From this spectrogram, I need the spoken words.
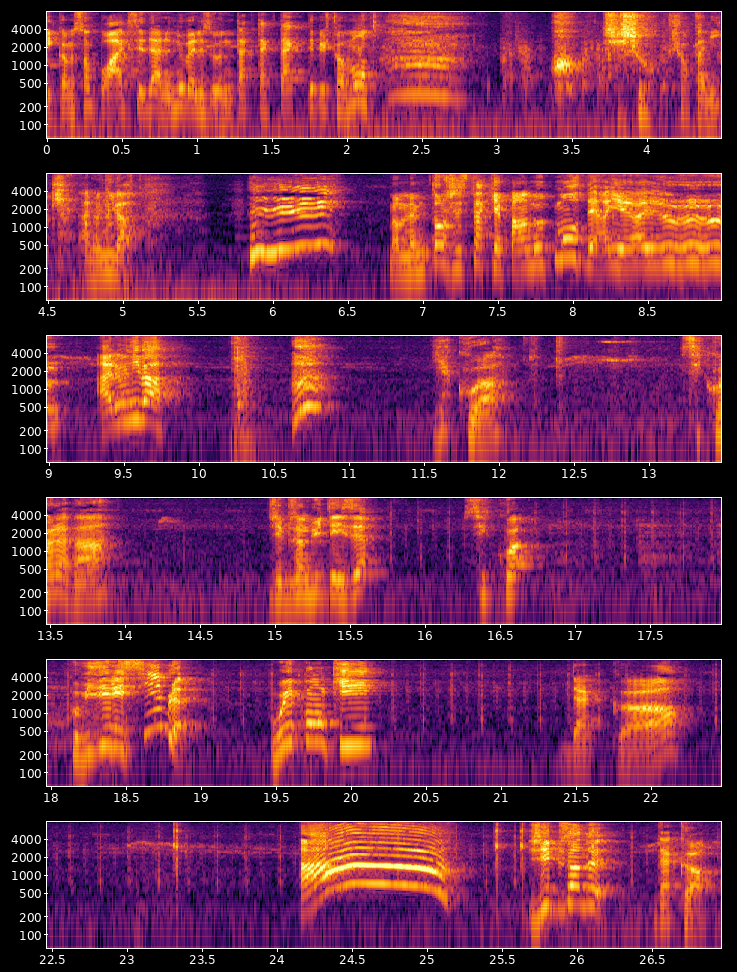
et comme ça on pourra accéder à la nouvelle zone. Tac, tac, tac, dépêche-toi, monte. J'ai chaud, je suis en panique. Allez, on y va. Mais en même temps, j'espère qu'il n'y a pas un autre monstre derrière. Allez, on y va. Il y a quoi? C'est quoi là-bas? J'ai besoin du taser C'est quoi? Faut viser les cibles? Est Ponky? D'accord. Ah J'ai besoin de... D'accord.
